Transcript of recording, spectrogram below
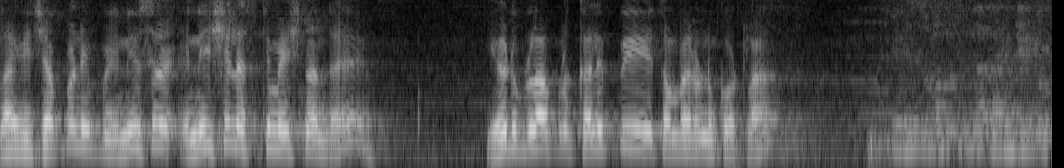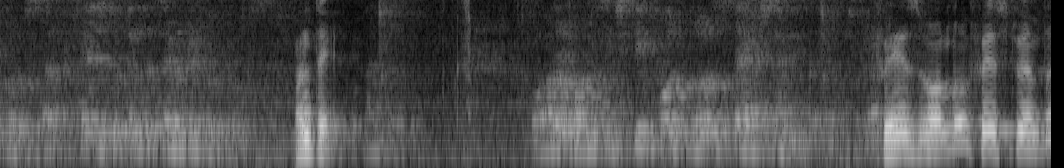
నాకు ఇది చెప్పండి ఇప్పుడు ఇనీషియల్ ఇనీషియల్ ఎస్టిమేషన్ అంటే ఏడు బ్లాకులు కలిపి తొంభై రెండు కోట్ల? అంతే. ఫేజ్ వన్ ఫేజ్ టూ ఎంత?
